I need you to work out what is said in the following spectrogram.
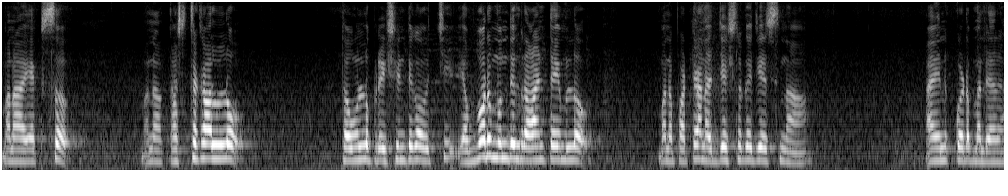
మన ఎక్స్ మన కష్టకాలంలో టౌన్లో ప్రెసిడెంట్గా వచ్చి ఎవ్వరు ముందుకు రాని టైంలో మన పట్టణ అధ్యక్షులుగా చేసిన ఆయనకు కూడా మన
